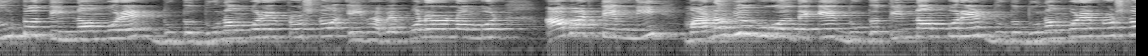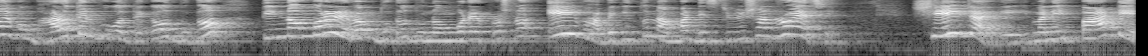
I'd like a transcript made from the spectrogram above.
দুটো তিন নম্বরের, দুটো দু নম্বরের প্রশ্ন, এইভাবে পনেরো নম্বর। আবার তেমনি মানবীয় ভূগোল থেকে দুটো তিন নম্বরের, দুটো দু নম্বরের প্রশ্ন এবং ভারতের ভূগোল থেকেও দুটো তিন নম্বরের এবং দুটো দু নম্বরের প্রশ্ন, এইভাবে কিন্তু নাম্বার ডিস্ট্রিবিউশন রয়েছে। সেইটাকেই মানে part A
